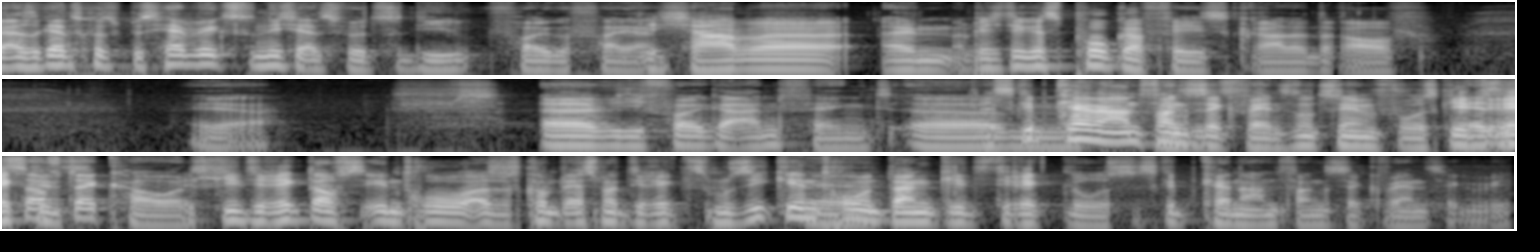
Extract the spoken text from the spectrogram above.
Also ganz kurz, bisher wirkst du nicht, als würdest du die Folge feiern. Ich habe ein richtiges Pokerface gerade drauf. ja. Äh, wie die Folge anfängt. es gibt Ähm, keine Anfangssequenz, nur zur Info. Es geht direkt auf ins- der Couch. Es geht direkt aufs Intro, also es kommt erstmal direkt das Musikintro Ja. und dann geht es direkt los. Es gibt keine Anfangssequenz irgendwie.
